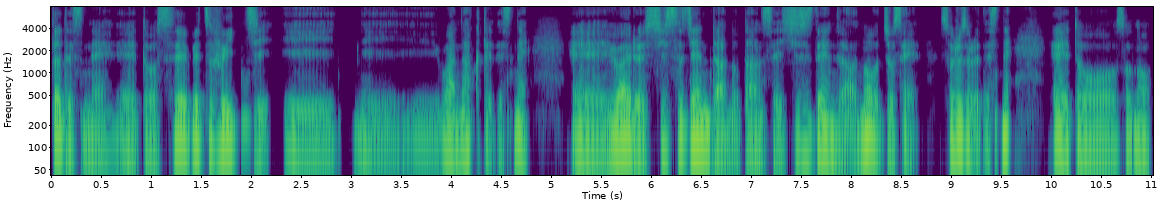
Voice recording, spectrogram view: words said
たですね、え、ー、と、性別不一致はなくてですね、えー、いわゆるシスジェンダーの男性、シスジェンダーの女性、それぞれですね、え、ー、と、その、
